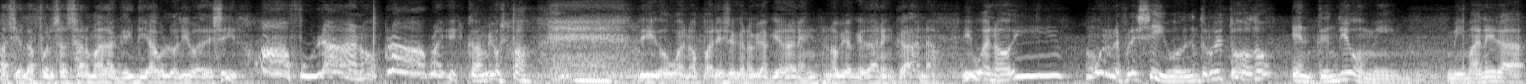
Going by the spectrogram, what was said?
hacia las Fuerzas Armadas, ¿qué diablo le iba a decir? Ah, fulano, claro, y cambió está. Digo, bueno, parece que no voy a quedar en, no voy a quedar en cana. Y bueno, y muy reflexivo dentro de todo, entendió mi, mi manera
